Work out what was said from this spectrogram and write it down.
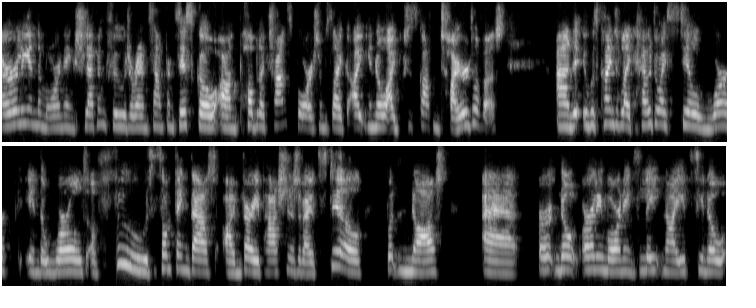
early in the morning schlepping food around San Francisco on public transport and was like, I, you know, I'd just gotten tired of it. And it was kind of like, how do I still work in the world of food, something that I'm very passionate about still, but not uh, or no early mornings, late nights, you know,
